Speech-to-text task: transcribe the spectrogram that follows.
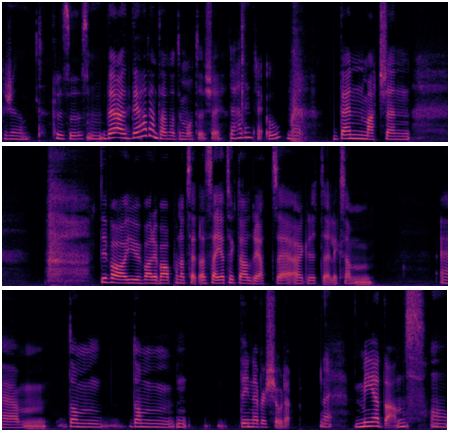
runt. precis. Mm. Det, det hade jag inte haft något emot i och för sig. Du hade inte det? Oh. Nej. Den matchen, det var ju vad det var på något sätt. Alltså, jag tyckte aldrig att äh, Örgryte liksom, ehm, de, de, they never showed up. Nej. Medans Mm.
